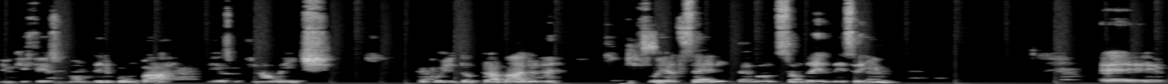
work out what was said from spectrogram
e o que fez o nome dele bombar mesmo finalmente, depois de tanto trabalho, né? Foi a série da Maldição da Residência Rio. É,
